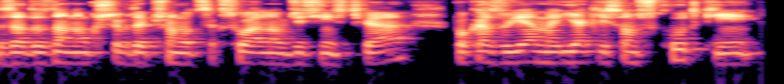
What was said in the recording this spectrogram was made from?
za doznaną krzywdę i przemoc seksualną w dzieciństwie. Pokazujemy, jakie są skutki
